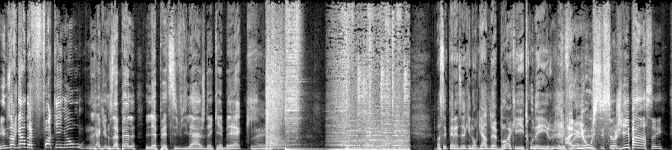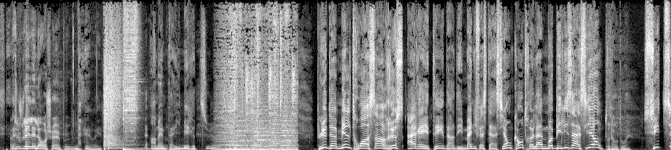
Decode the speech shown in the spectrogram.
Il nous regarde de fucking haut quand il nous appelle le petit village de Québec. Ouais. Je pensais que tu allais dire qu'il nous regarde de bas avec les trous dans les rues, des Ah, fois. lui euh, aussi, ça, j'y ai pensé. Parce que Je voulais les lâcher un peu. oui. En même temps, il mérite-tu? hein? Plus de 1300 Russes arrêtés dans des manifestations contre la mobilisation. Toi non, toi. Sais-tu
